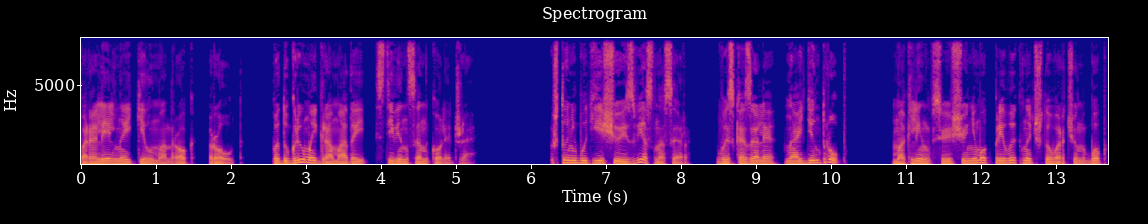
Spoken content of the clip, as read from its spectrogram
параллельной Килманрок-Роуд, под угрюмой громадой Стивенсон-колледжа. «Что-нибудь еще известно, сэр? Вы сказали, найден труп». Маклин все еще не мог привыкнуть, что Ворчун Боб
